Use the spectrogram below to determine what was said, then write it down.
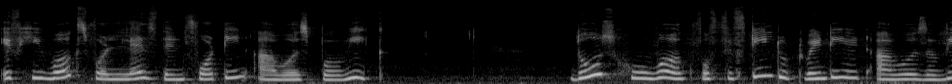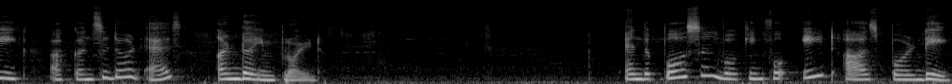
if he works for less than 14 hours per week. Those who work for 15 to 28 hours a week are considered as underemployed. And the person working for 8 hours per day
